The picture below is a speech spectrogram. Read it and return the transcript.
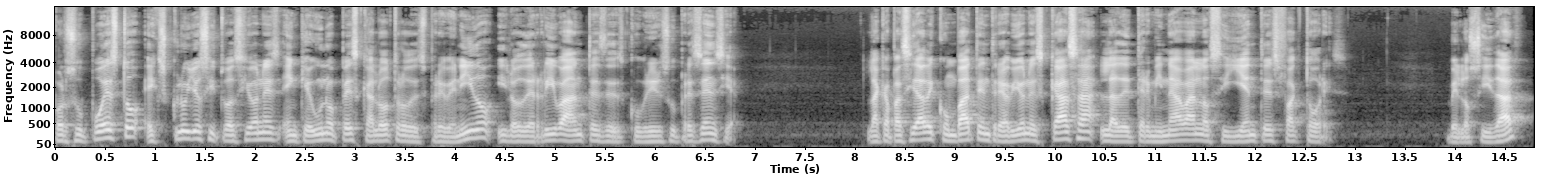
Por supuesto, excluyo situaciones en que uno pesca al otro desprevenido y lo derriba antes de descubrir su presencia. La capacidad de combate entre aviones caza la determinaban los siguientes factores. Velocidad,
